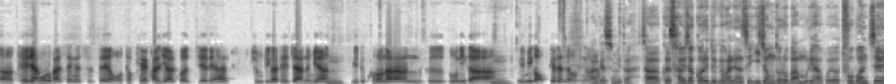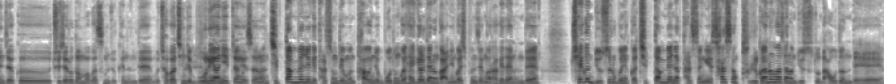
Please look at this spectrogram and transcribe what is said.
어, 대량으로 발생했을 때 어떻게 관리할 건지에 대한 준비가 되지 않으면 음. 위드 코로나라는 그 논의가 음. 의미가 없게 된다고 생각합니다. 알겠습니다. 자, 그 사회적 거리두기 관련해서 이 정도로 마무리하고요. 두 번째 이제 그 주제로 넘어갔으면 좋겠는데 뭐 저같이 이제 문외한 입장에서는 집단 면역이 달성되면 다 이제 모든 거 해결되는 거 아닌가 싶은 생각을 하게 되는데 최근 뉴스를 보니까 집단 면역 달성이 사실상 불가능하다는 뉴스도 나오던데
